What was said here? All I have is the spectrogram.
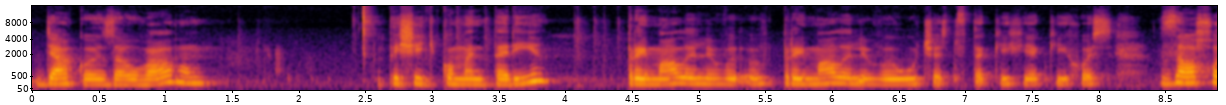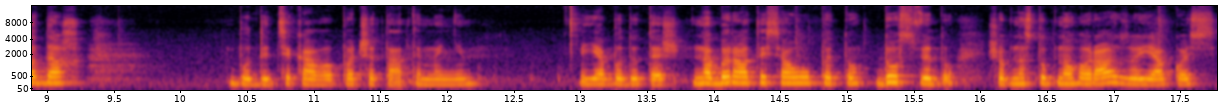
Дякую за увагу. Пишіть коментарі, приймали ли ви, приймали ли ви участь в таких якихось заходах. Буде цікаво почитати мені. Я буду теж набиратися опиту, досвіду, щоб наступного разу якось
